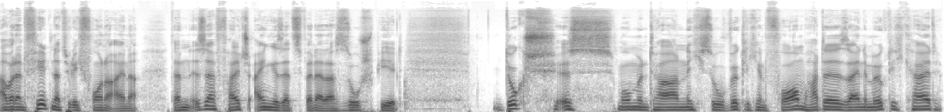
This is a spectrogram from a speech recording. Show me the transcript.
Aber dann fehlt natürlich vorne einer. Dann ist er falsch eingesetzt, wenn er das so spielt. Duxch ist momentan nicht so wirklich in Form, hatte seine Möglichkeit,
